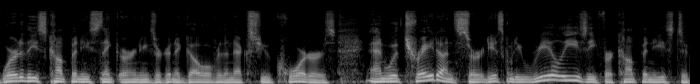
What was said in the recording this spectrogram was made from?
where do these companies think earnings are going to go over the next few quarters? And with trade uncertainty, it's going to be real easy for companies to,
